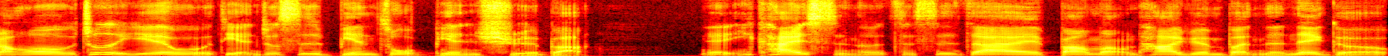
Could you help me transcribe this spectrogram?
然后就是也有点就是边做边学吧。那，一开始呢，只是在帮忙他原本的那个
